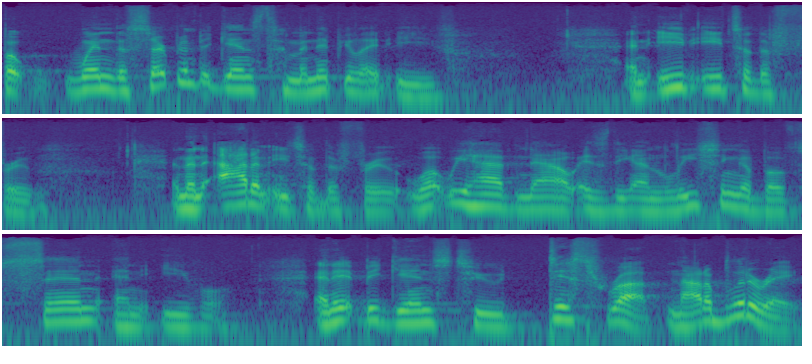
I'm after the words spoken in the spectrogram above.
But when the serpent begins to manipulate Eve, and Eve eats of the fruit, and then Adam eats of the fruit, what we have now is the unleashing of both sin and evil. And it begins to disrupt, not obliterate,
